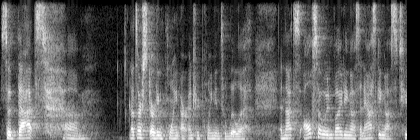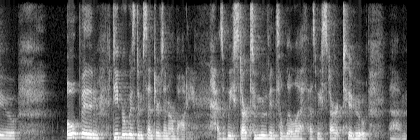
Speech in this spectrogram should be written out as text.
So that's um, that's our starting point, our entry point into Lilith. And that's also inviting us and asking us to open deeper wisdom centers in our body as we start to move into Lilith, as we start to um,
